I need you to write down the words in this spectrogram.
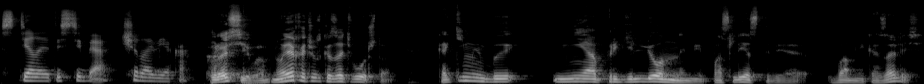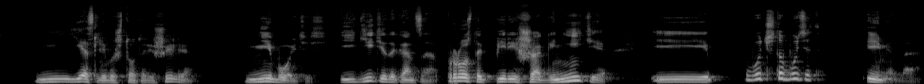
сделает из тебя человека. Красиво. Но я хочу сказать вот что. Какими бы неопределенными последствия вам не казались, если вы что-то решили, не бойтесь, идите до конца, просто перешагните и... Будь что будет. Именно.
